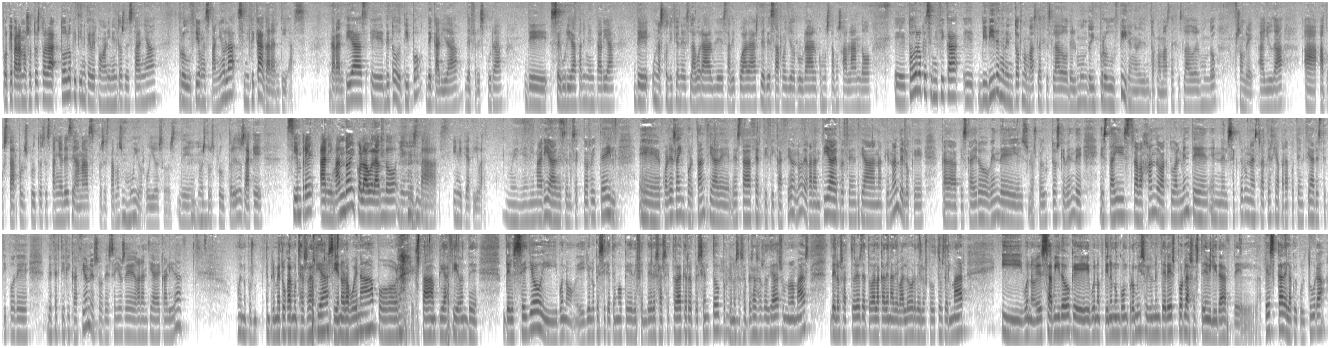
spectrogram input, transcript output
porque para nosotros todo, lo que tiene que ver con alimentos de España, producción española, significa garantías. Garantías eh, de todo tipo, de calidad, de frescura, de seguridad alimentaria, de unas condiciones laborables adecuadas, de desarrollo rural, como estamos hablando. Eh, todo lo que significa eh, vivir en el entorno más legislado del mundo y producir en el entorno más legislado del mundo, pues hombre, ayuda a apostar por los productos españoles y además pues estamos muy orgullosos de nuestros productores, o sea que siempre animando y colaborando en estas iniciativas. Muy bien. Y María, desde el sector retail, eh, ¿cuál es la importancia de, esta certificación, de garantía de procedencia nacional de lo que cada pescadero vende y los productos que vende? ¿Estáis trabajando actualmente en el sector una estrategia para potenciar este tipo de certificaciones o de sellos de garantía de calidad? Bueno, pues en primer lugar, muchas gracias y enhorabuena por esta ampliación del sello. Y bueno, eh, yo lo que sí que tengo que defender es al sector al que represento, porque nuestras empresas asociadas son uno más de los actores de toda la cadena de valor de los productos del mar. Y bueno, es sabido que, bueno, que tienen un compromiso y un interés por la sostenibilidad de la pesca, de la acuicultura,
